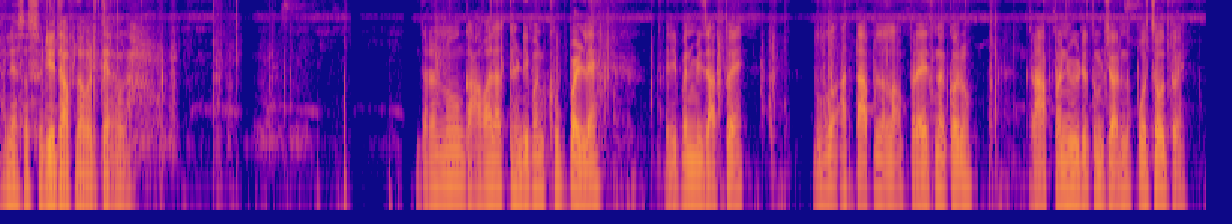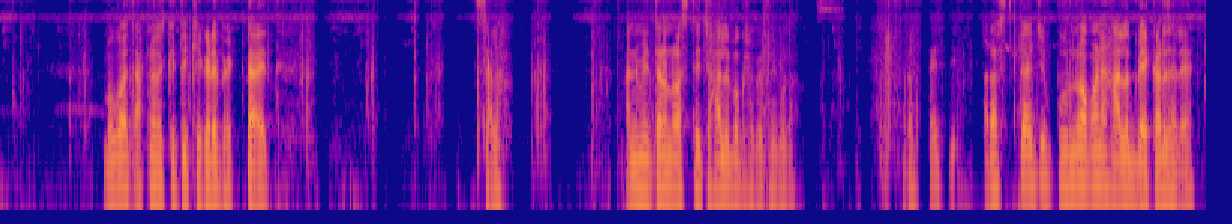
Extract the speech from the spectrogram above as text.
आणि असं सूर्य आपला वरती आला बघा. मित्रांनो गावाला थंडी पण खूप पडली आहे तरी पण मी जातो आहे बघू आता आपल्याला प्रयत्न करू. कारण आपण व्हिडिओ तुमच्यापर्यंत पोचवतो आहे बघू आता आपल्याला किती खेकडे भेटत आहेत चला. आणि मित्रांनो रस्त्याची हालत बघू शकत नाही बघा. रस्त्याची रस्त्याची पूर्णपणे हालत बेकार झाली आहे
